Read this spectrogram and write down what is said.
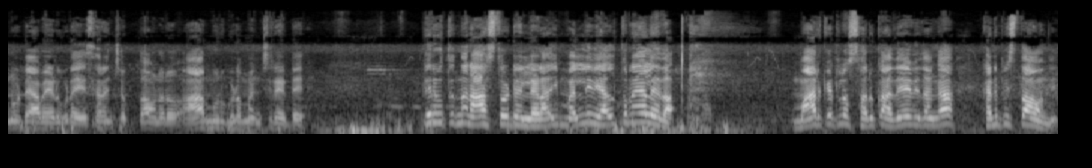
నూట యాభై ఏడు కూడా వేశారని చెప్తా ఉన్నారు. ఆర్మూర్ కూడా మంచి రేటే. పెరుగుతుందని ఆశతోటి వెళ్ళాడు? అవి మళ్ళీ వెళ్తున్నాయా లేదా? మార్కెట్లో సరుకు అదే విధంగా కనిపిస్తూ ఉంది.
